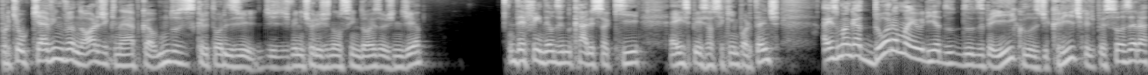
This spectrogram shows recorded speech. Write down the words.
porque o Kevin Van Nordic, na época, um dos escritores de, de Divinity Original Sin 2 hoje em dia, defendeu dizendo, cara, isso aqui é especial, isso aqui é importante. A esmagadora maioria do- dos veículos de crítica, de pessoas, era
